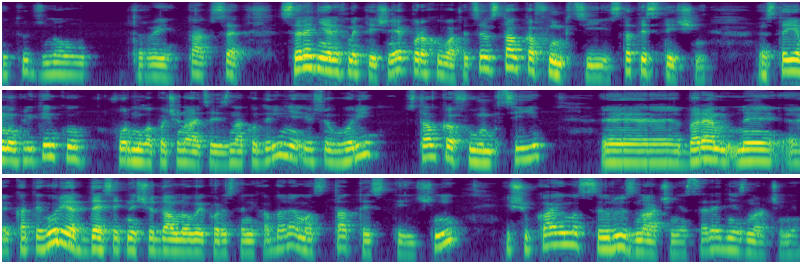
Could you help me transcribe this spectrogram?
І тут знову 3. Так, все. Середнє арифметичне. Як порахувати? Це вставка функції статистичні. Стаємо в клітинку, формула починається із знаку дорівняння, і все вгорі вставка функції. Е, Беремо не е, категорія 10 нещодавно використаних, а беремо статистичні і шукаємо сири значення, середнє значення.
